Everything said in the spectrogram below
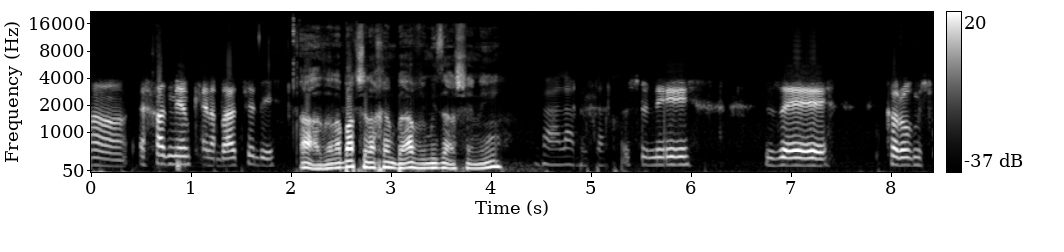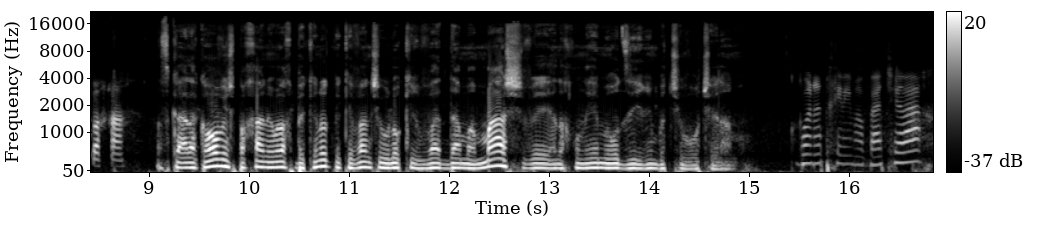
אה, אחד מהם כן, הבת שלי. אה, אז על הבת שלך אין בעיה, ומי זה השני? בעלה בטח. השני זה קרוב משפחה. אז על הקרוב משפחה אני אומר לך בכנות, מכיוון שהוא לא קרבת דם ממש, ואנחנו נהיה מאוד זהירים בתשובות שלנו. בוא נתחיל עם הבת שלך.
